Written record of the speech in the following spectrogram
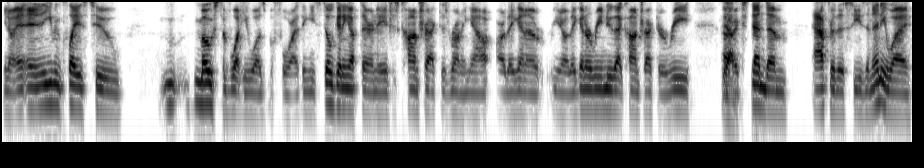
you know, and, and even plays to m- most of what he was before. I think he's still getting up there in age. His contract is running out. Are they gonna, you know, are they gonna renew that contract or re uh, yeah. extend him after this season anyway?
